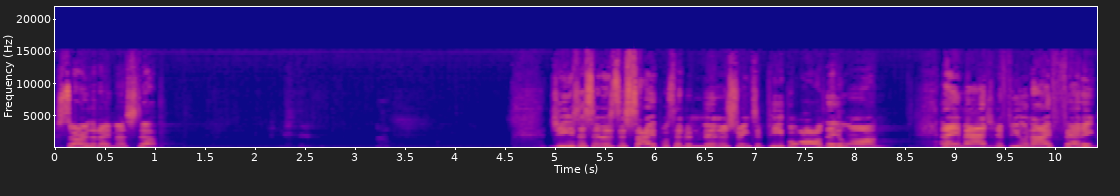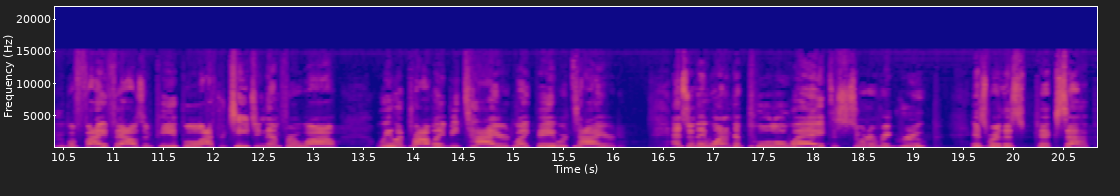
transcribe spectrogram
Sorry that I messed up. Jesus and his disciples had been ministering to people all day long. And I imagine if you and I fed a group of 5,000 people after teaching them for a while, we would probably be tired like they were tired. And so they wanted to pull away to sort of regroup, is where this picks up.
